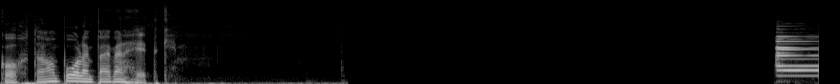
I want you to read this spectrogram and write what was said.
kohta on puolen päivän hetki. you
